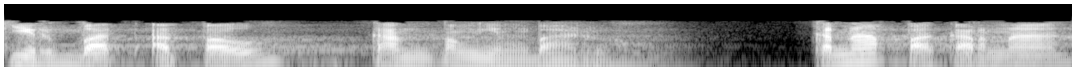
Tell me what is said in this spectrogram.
kirbat atau kantong yang baru. Kenapa? Karena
